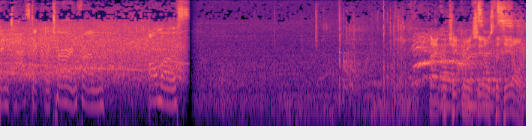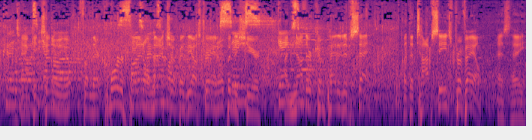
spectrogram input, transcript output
fantastic return from Olmos. And Krejcikova seals the deal. And continuing from their quarterfinal matchup at the Australian Open this year, another competitive set. But the top seeds prevail as they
